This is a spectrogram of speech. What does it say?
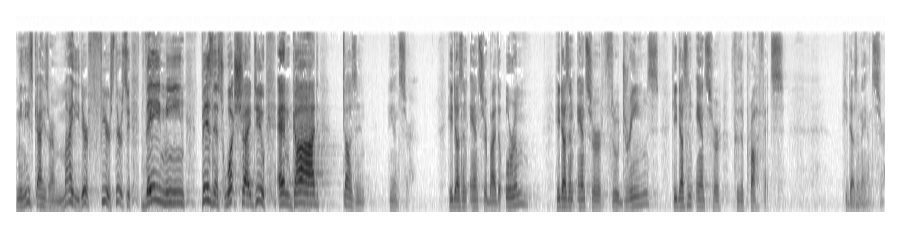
I mean, these guys are mighty. They're fierce. They're, they mean business. What should I do? And God doesn't answer. He doesn't answer by the Urim. He doesn't answer through dreams. He doesn't answer through the prophets. He doesn't answer.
